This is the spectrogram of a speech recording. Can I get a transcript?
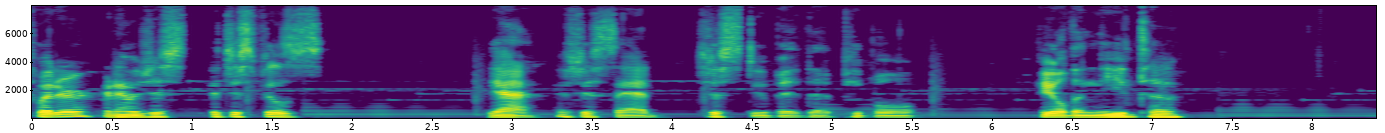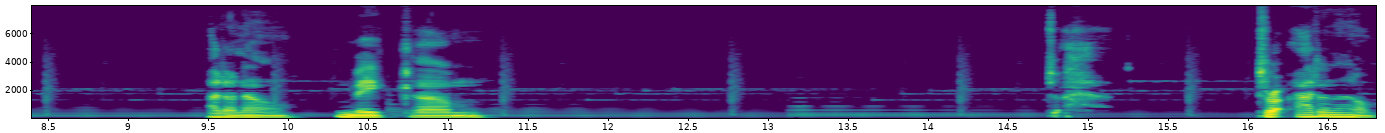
twitter and it was just it just feels yeah, it's just sad, just stupid that people feel the need to I don't know, make um I don't know,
